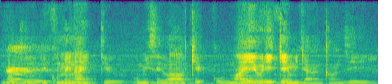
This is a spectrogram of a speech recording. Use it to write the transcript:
なんか呼び込めないっていうお店は結構前売り券みたいな感じ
